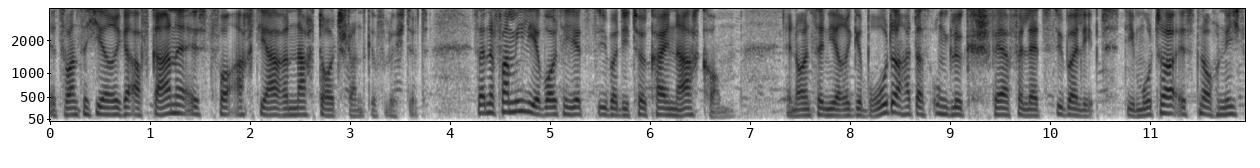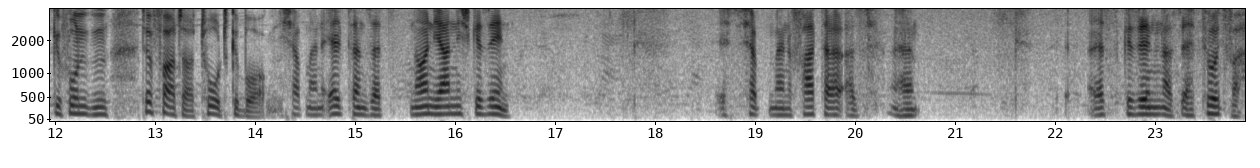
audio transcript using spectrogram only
Der 20-jährige Afghane ist vor acht Jahren nach Deutschland geflüchtet. Seine Familie wollte jetzt über die Türkei nachkommen. Der 19-jährige Bruder hat das Unglück schwer verletzt überlebt. Die Mutter ist noch nicht gefunden, der Vater tot geborgen. Ich habe meine Eltern seit neun Jahren nicht gesehen. Ich habe meinen Vater als, äh, erst gesehen, als er tot war.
